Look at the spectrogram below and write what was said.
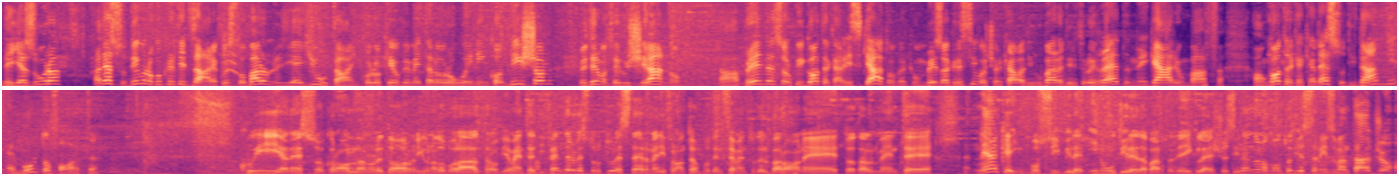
degli Asura. Adesso devono concretizzare, questo Baron li aiuta in quello che ovviamente è la loro winning condition. Vedremo se riusciranno a prenderselo. Qui Gotrek ha rischiato perché un beso aggressivo cercava di rubare addirittura il red, negare un buff a un Gotrek che adesso di danni è molto forte. Qui adesso crollano le torri una dopo l'altra, ovviamente difendere le strutture esterne di fronte a un potenziamento del barone è totalmente neanche impossibile, inutile da parte dei Clash. Si rendono conto di essere in svantaggio,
